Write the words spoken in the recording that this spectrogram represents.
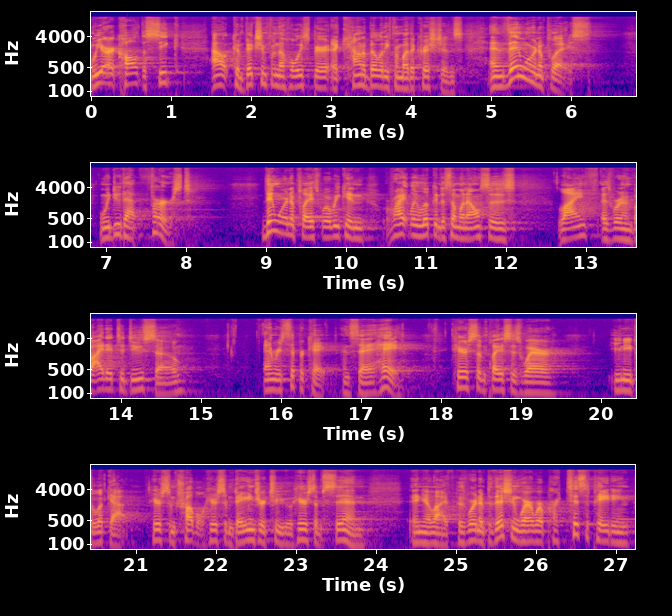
We are called to seek out conviction from the Holy Spirit and accountability from other Christians. And then we're in a place when we do that first, then we're in a place where we can rightly look into someone else's life as we're invited to do so and reciprocate and say, hey, here's some places where you need to look at. Here's some trouble. Here's some danger to you. Here's some sin in your life. Because we're in a position where we're participating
